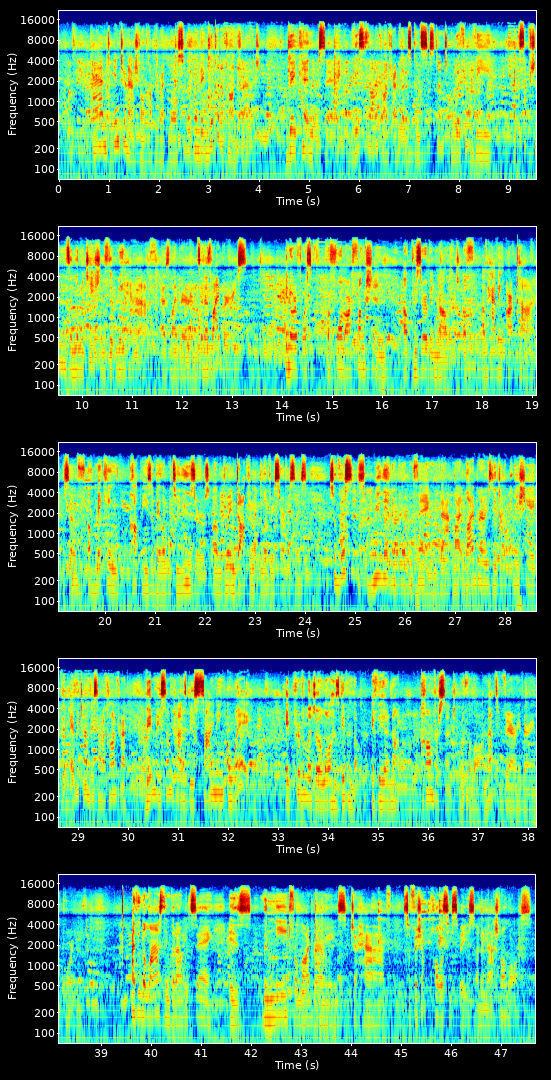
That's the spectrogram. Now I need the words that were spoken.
and international copyright law so that when they look at a contract, they can say, this is not a contract that is consistent with the exceptions and limitations that we have as librarians and as libraries in order for us to perform our function of preserving knowledge, of, of having archives, of, of making copies available to users, of doing document delivery services. So this is really an important thing that li libraries need to appreciate that every time they sign a contract, they may sometimes be signing away a privilege that the law has given them if they are not conversant with the law. And that's very, very important. I think the last thing that I would say is the need for libraries to have sufficient policy space under national laws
